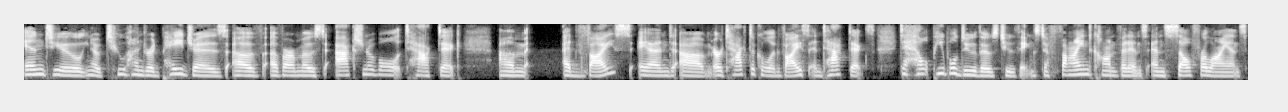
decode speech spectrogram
into you know 200 pages of of our most actionable tactic um, advice and um, or tactical advice and tactics to help people do those two things to find confidence and self-reliance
